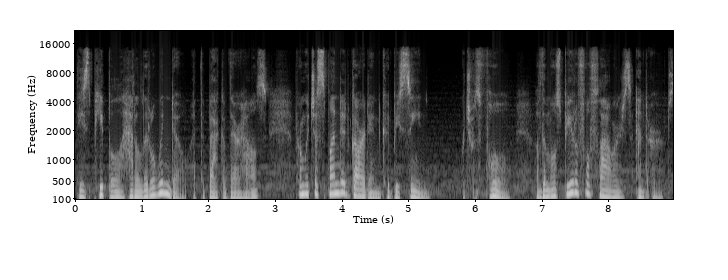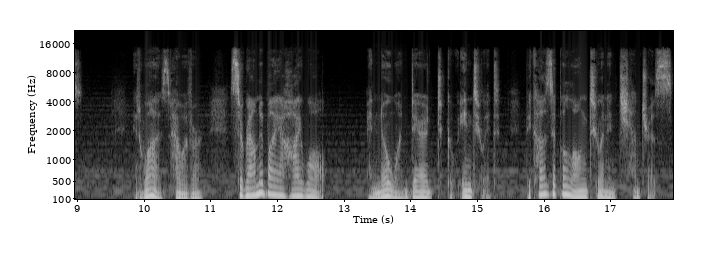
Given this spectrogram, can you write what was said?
These people had a little window at the back of their house from which a splendid garden could be seen, which was full of the most beautiful flowers and herbs. It was, however, surrounded by a high wall, and no one dared to go into it because it belonged to an enchantress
